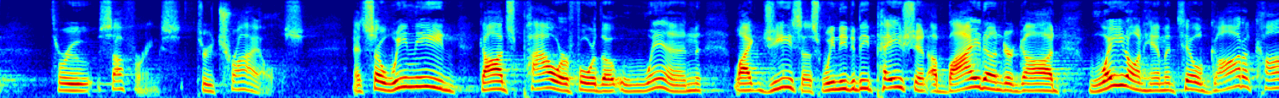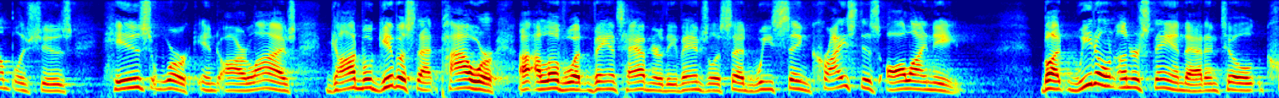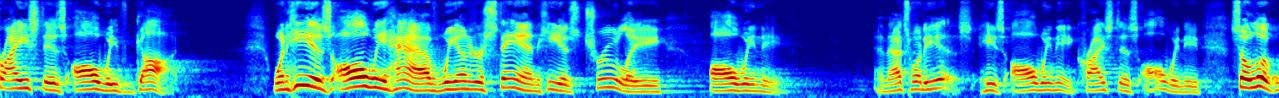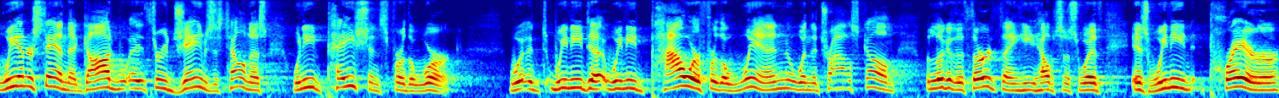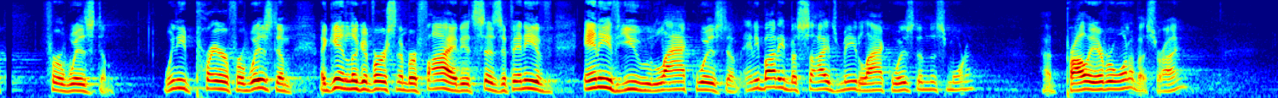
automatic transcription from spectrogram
through sufferings, through trials. And so we need God's power for the when, like Jesus. We need to be patient, abide under God, wait on Him until God accomplishes His work in our lives. God will give us that power. I love what Vance Havner, the evangelist, said. We sing, Christ is all I need. But we don't understand that until Christ is all we've got. When He is all we have, we understand He is truly all we need. And that's what He is. He's all we need. Christ is all we need. So, look, we understand that God, through James, is telling us we need patience for the work. We need, to, we need power for the win when the trials come. But look at the third thing he helps us with is we need prayer for wisdom. We need prayer for wisdom. Again, look at verse number five. It says, if any of any of you lack wisdom, anybody besides me lack wisdom this morning? Uh, probably every one of us, right?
